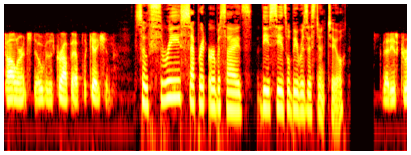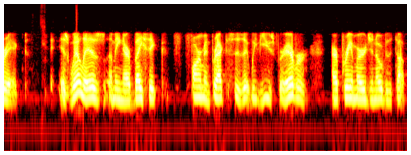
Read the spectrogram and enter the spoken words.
tolerance to over the crop application. So, three separate herbicides these seeds will be resistant to. That is correct. As well as, I mean, our basic farming practices that we've used forever are pre-emerge and over-the-top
